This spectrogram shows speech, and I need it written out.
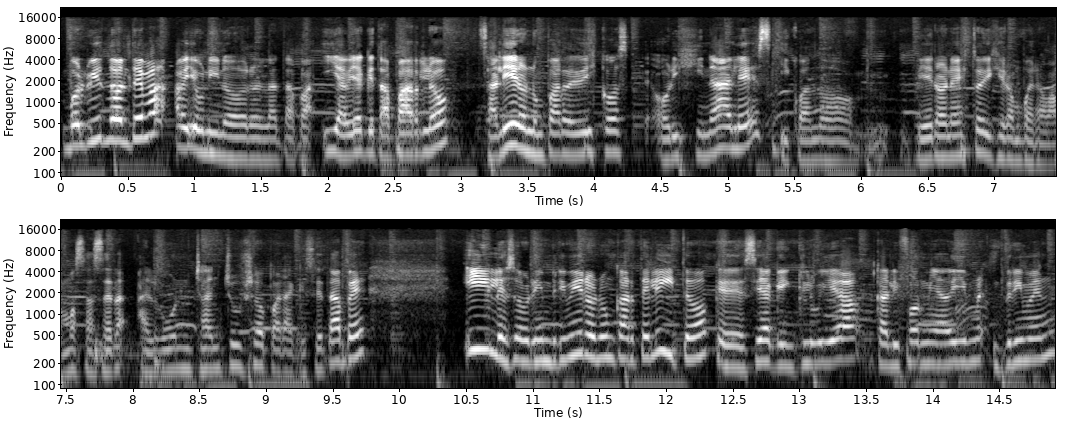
volviendo al tema, había un inodoro en la tapa y había que taparlo. Salieron un par de discos originales y cuando vieron esto dijeron, bueno, vamos a hacer algún chanchullo para que se tape. Y le sobreimprimieron un cartelito que decía que incluía California Dream- Dreamin'.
